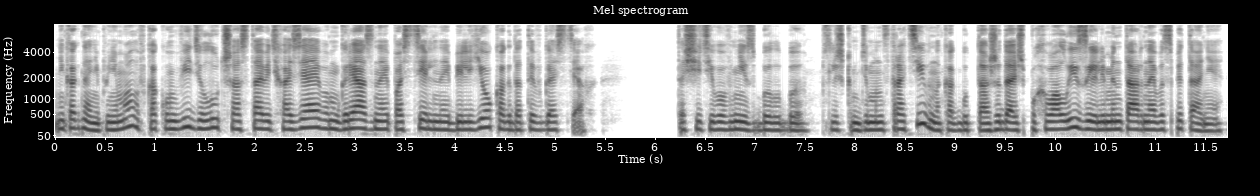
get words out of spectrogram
Никогда не понимала, в каком виде лучше оставить хозяевам грязное постельное белье, когда ты в гостях. Тащить его вниз было бы слишком демонстративно, как будто ожидаешь похвалы за элементарное воспитание.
